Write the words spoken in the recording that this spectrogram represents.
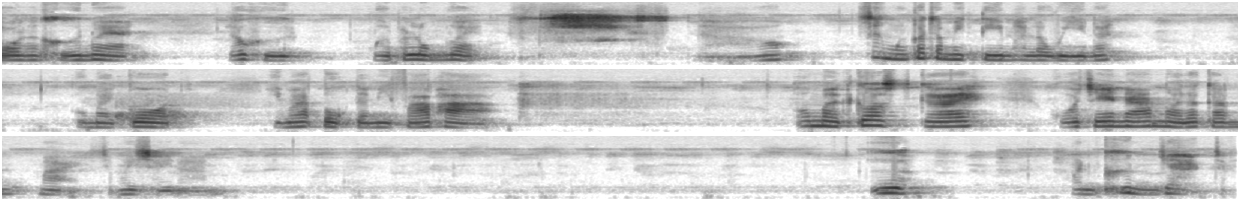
ตอนกลางคืนด้วยแล้วคือเปิดพัดลมด้วยหนาวซึ่งมันก็จะมีธีมฮาโลวีนนะ โอ้ my god หิมะตกแต่มีฟ้าผ่า โอ้ my god สกายขอใช้น้ำหน่อยแล้วกัน ไม่ จะไม่ใช้น้ำ เออ มันขึ้นยากจัง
